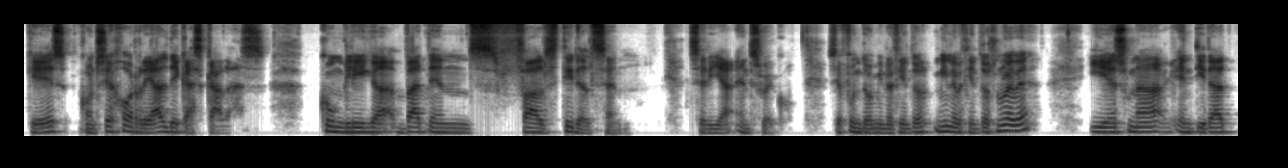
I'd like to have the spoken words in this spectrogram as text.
que es Consejo Real de Cascadas. Kungliga Vattenfallstyrelsen sería en sueco. Se fundó en 1909 y es una entidad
